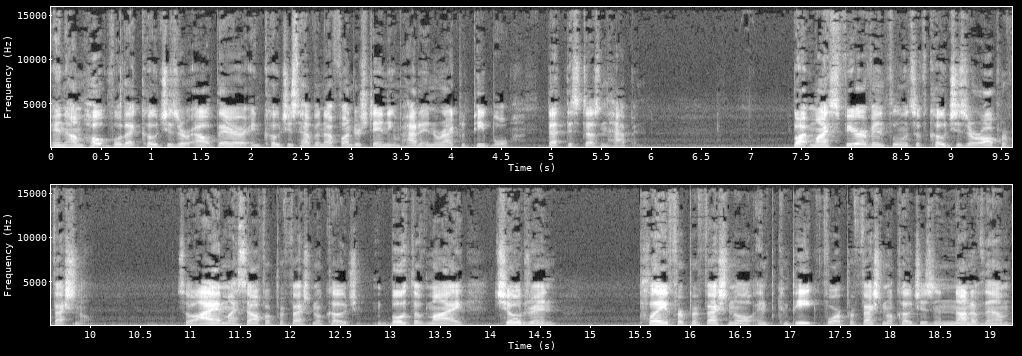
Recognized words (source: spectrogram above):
And I'm hopeful that coaches are out there and coaches have enough understanding of how to interact with people that this doesn't happen. But my sphere of influence of coaches are all professional. So I am myself a professional coach. Both of my children play for professional and compete for professional coaches, and none of them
